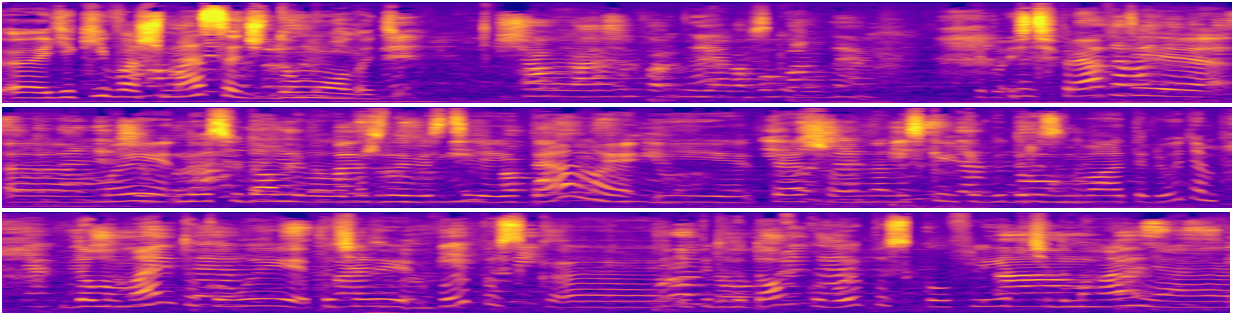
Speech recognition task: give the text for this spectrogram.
Е, який ваш меседж до молоді? Я скажу. Насправді е, ми не усвідомлювали важливість цієї теми і те, що вона наскільки буде резонувати людям до моменту, коли почали випуск е, і підготовку випуску флір чи домагання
